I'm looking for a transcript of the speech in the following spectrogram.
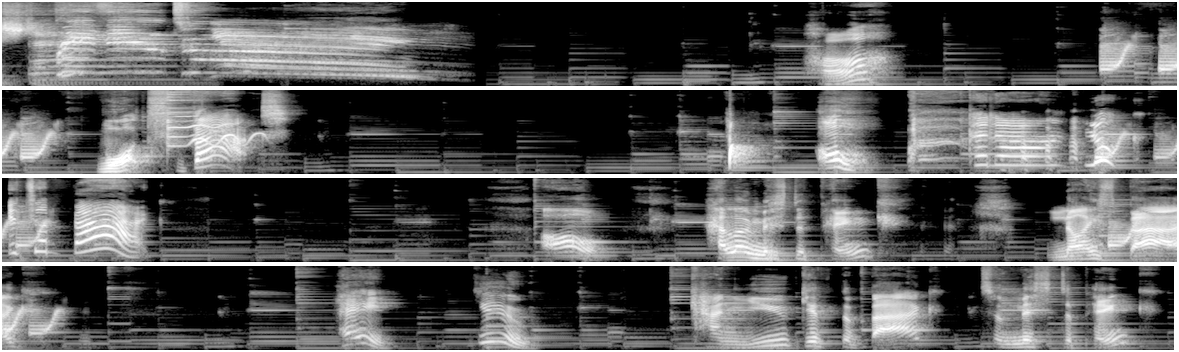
It's review time! Huh? What's that? Oh, Ta-da! Look, it's a bag. oh. Hello, Mr. Pink. Nice bag. Hey, you. Can you give the bag to Mr. Pink?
